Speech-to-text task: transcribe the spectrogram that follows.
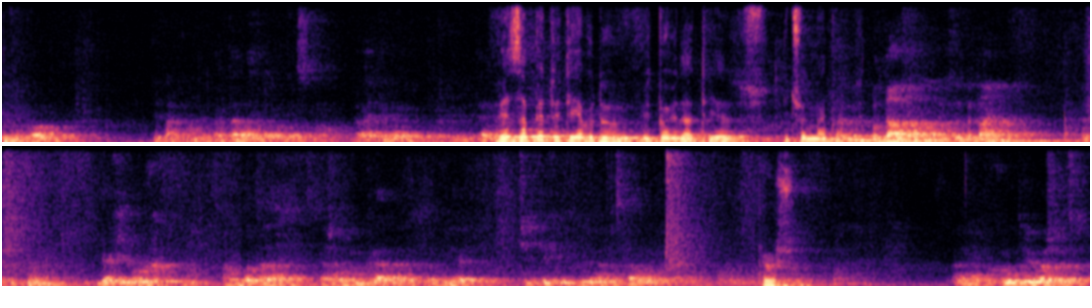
керівником департаменту обласного. Давайте ми. Ви запитуйте, я буду відповідати. Я нічого не маю права. Богдан Романович, запитання. Я хірург, робота, скажімо, конкретна, потребує чітких відповідей на поставлені питання. Прошу. Е, Прокоментую ваш виступ.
